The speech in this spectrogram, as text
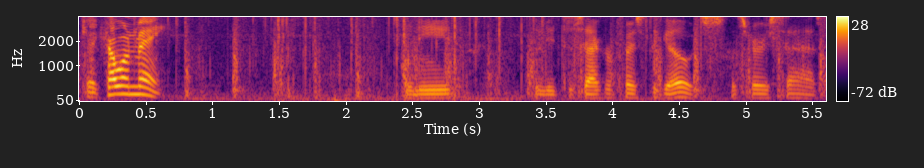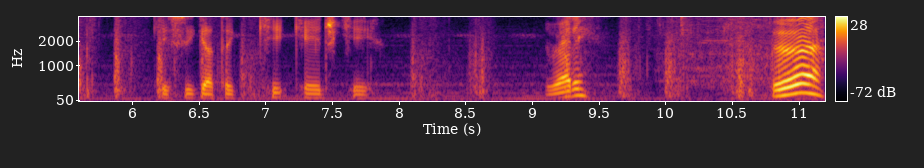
Okay, come with me. We need. We need to sacrifice the goats. That's very sad. Casey got the key, cage key. You ready? Ugh.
